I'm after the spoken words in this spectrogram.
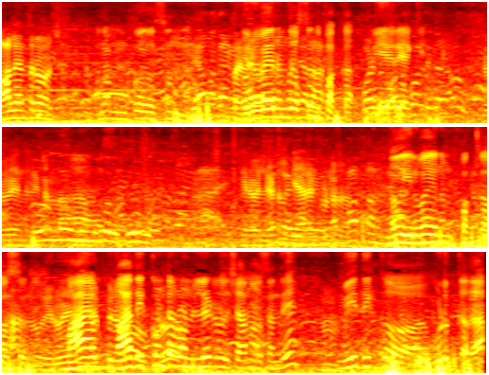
పాలు ఎంత రావచ్చు? అలా ముప్పై వస్తుంది. ఇరవై ఎనిమిది వస్తుంది పక్క ఈ ఏరియాకి. ఇరవై ఎనిమిది లీటర్లు. ఇరవై లీటర్లు గ్యారెంటీ ఉంటుంది? నువ్వు ఇరవై ఎనిమిది పక్క వస్తుంది. మా మా దిక్కుంటే. రెండు లీటర్లు చాలా వస్తుంది. మీ దిక్కు ఉడుకు కదా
